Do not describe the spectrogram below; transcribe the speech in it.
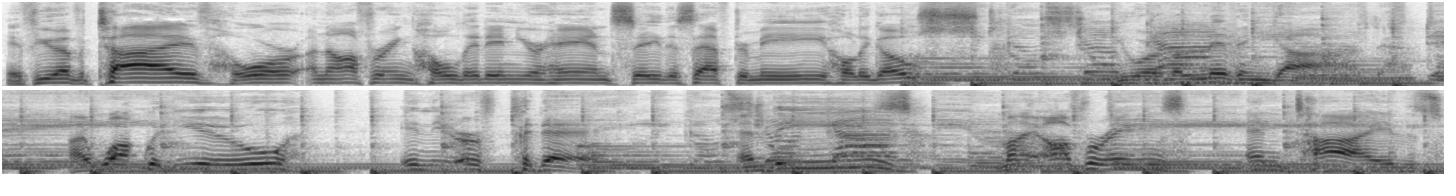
If you have a tithe or an offering hold it in your hand. Say this after me Holy Ghost you are the living God. I walk with you in the earth today. And these my offerings and tithes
